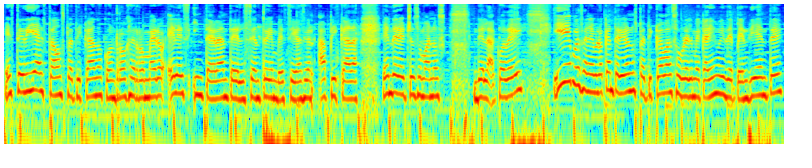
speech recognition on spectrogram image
Este día estamos platicando con Roger Romero, él es integrante del Centro de Investigación Aplicada en Derechos Humanos de la CODEI. Y pues en el bloque anterior nos platicaba sobre el mecanismo independiente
